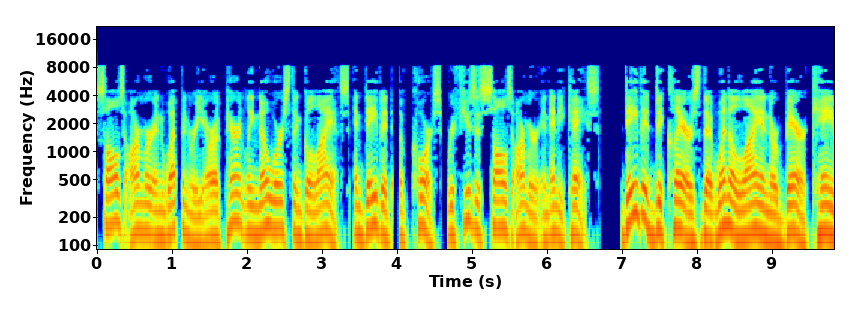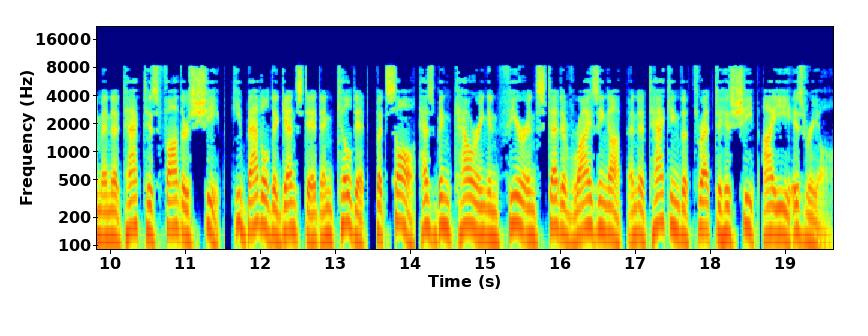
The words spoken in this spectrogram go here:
Saul's armor and weaponry are apparently no worse than Goliath's and David, of course, refuses Saul's armor in any case. David declares that when a lion or bear came and attacked his father's sheep, he battled against it and killed it, but Saul has been cowering in fear instead of rising up and attacking the threat to his sheep i.e. Israel.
